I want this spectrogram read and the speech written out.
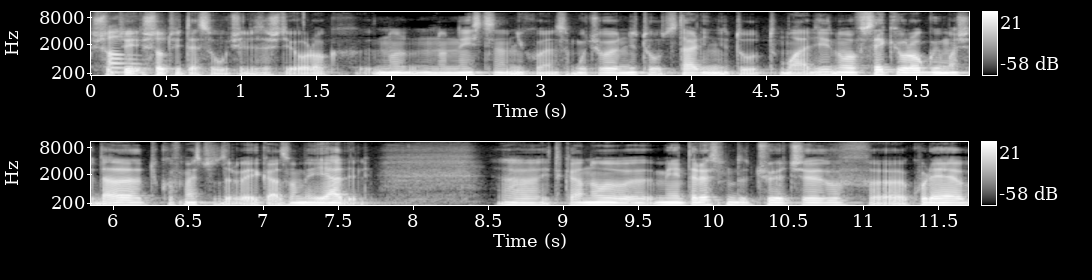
Защото, О. защото и те са учили същия урок. Но, но наистина никога не съм го чувал нито от стари, нито от млади. Но във всеки урок го имаше. Да, да, тук вместо здравей казваме ядели. А, и така, но ми е интересно да чуя, че в Корея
